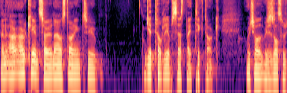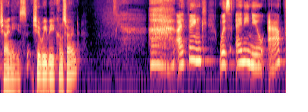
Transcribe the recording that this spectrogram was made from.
And our, our kids are now starting to get totally obsessed by TikTok, which which is also Chinese. Should we be concerned? I think with any new app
